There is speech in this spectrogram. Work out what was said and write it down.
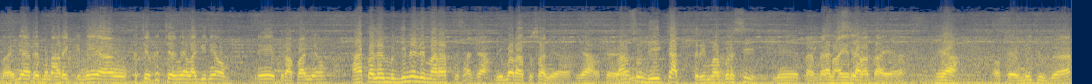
Nah, ini ada yang menarik ini yang kecil-kecilnya lagi nih, Om. Ini berapa nih, Om? Nah, kalau yang begini 500 saja. 500-an ya. Ya, Oke. langsung diikat, terima bersih. Ini tetes air siap. mata ya. Ya. Oke, ini juga.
